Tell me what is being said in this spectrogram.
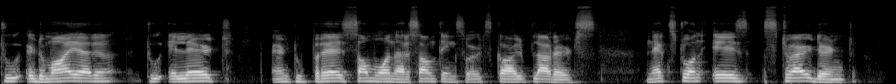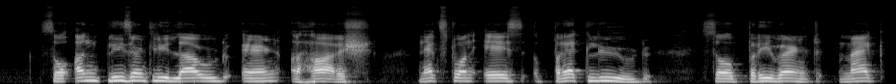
to admire to elate and to praise someone or something so it's called plaudits. Next one is strident. So unpleasantly loud and harsh next one is preclude. So prevent make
